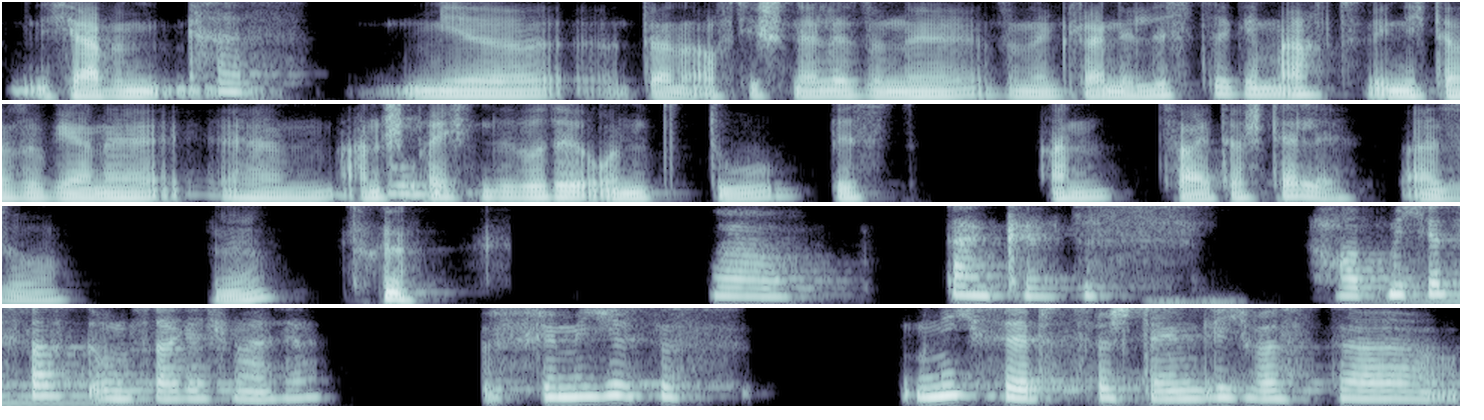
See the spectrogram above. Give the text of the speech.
ich habe Krass. mir dann auf die Schnelle so eine, so eine kleine Liste gemacht, wen ich da so gerne ähm, ansprechen mhm. würde und du bist an zweiter Stelle. Also, ne? wow, danke. Das haut mich jetzt fast um, sage ich mal. Ja. Für mich ist das nicht selbstverständlich, was da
